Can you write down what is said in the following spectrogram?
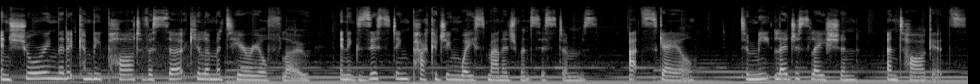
ensuring that it can be part of a circular material flow in existing packaging waste management systems at scale to meet legislation and targets.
